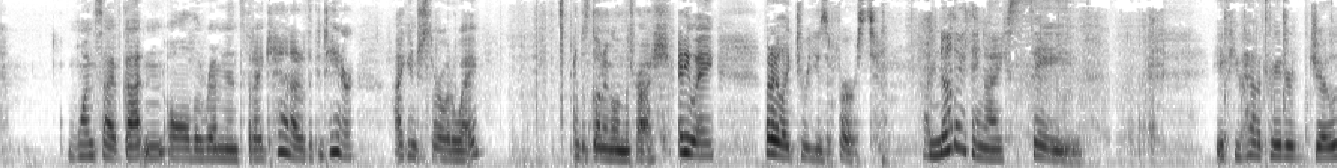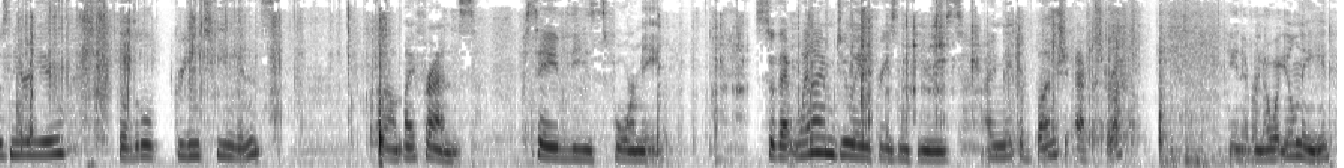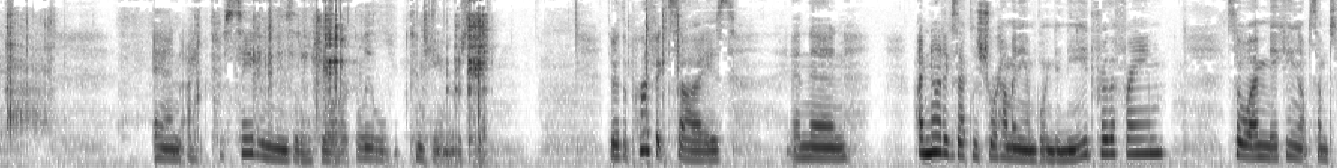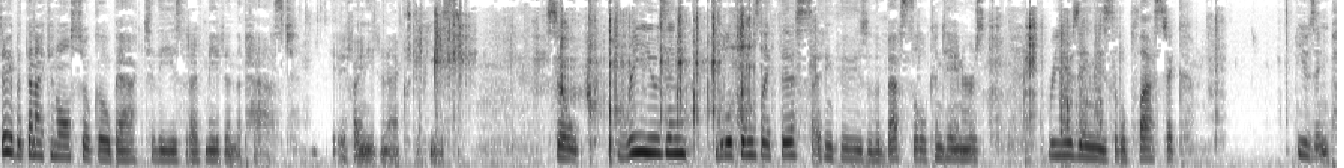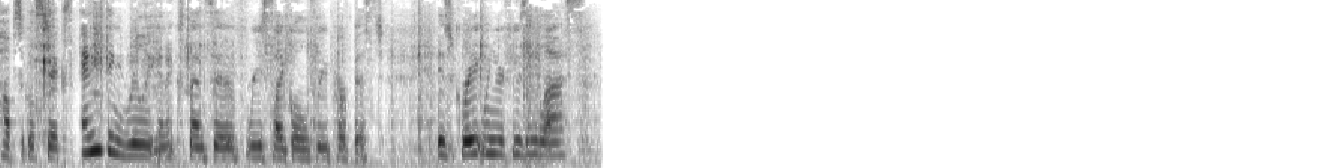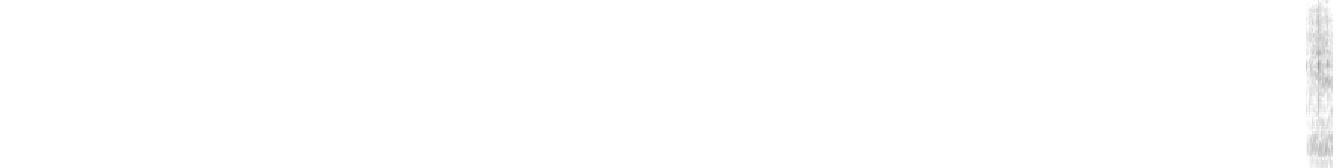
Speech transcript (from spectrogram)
once I've gotten all the remnants that I can out of the container, I can just throw it away. It was going to go in the trash anyway, but I like to reuse it first. Another thing I save, if you have a Trader Joe's near you, the little green tea mints, um, my friends save these for me so that when I'm doing freeze and fuse, I make a bunch extra. You never know what you'll need. And I save them in these little jar, little containers. They're the perfect size. And then I'm not exactly sure how many I'm going to need for the frame. So I'm making up some today, but then I can also go back to these that I've made in the past if I need an extra piece. So reusing little things like this, I think these are the best little containers. Reusing these little plastic, using popsicle sticks, anything really inexpensive, recycled, repurposed is great when you're fusing glass.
